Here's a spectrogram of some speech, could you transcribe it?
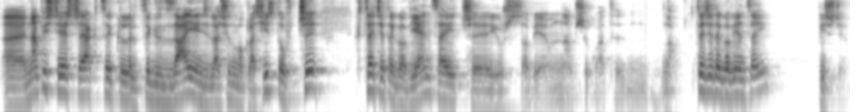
E, napiszcie jeszcze, jak cykl, cykl zajęć dla siódmoklasistów. Czy chcecie tego więcej, czy już sobie na przykład, no, chcecie tego więcej? Piszcie.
